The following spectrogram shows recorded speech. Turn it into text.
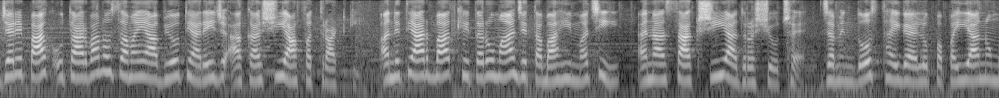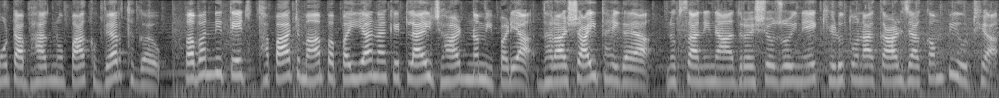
જ્યારે પાક ઉતારવાનો સમય આવ્યો ત્યારે જ આકાશી આફત ત્રાટકી. અને ત્યારબાદ ખેતરોમાં જે તબાહી મચી એના સાક્ષી આ દ્રશ્યો છે. જમીનદોસ્ત થઈ ગયેલો પપૈયાનો મોટા ભાગનો પાક વ્યર્થ ગયો. પવનની તેજ થપાટમાં પપૈયાના કેટલાય ઝાડ નમી પડ્યા. ધરાશાયી થઈ ગયા. નુકસાનીના આ દ્રશ્યો જોઈને ખેડૂતોના કાળજા કંપી ઉઠ્યા.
